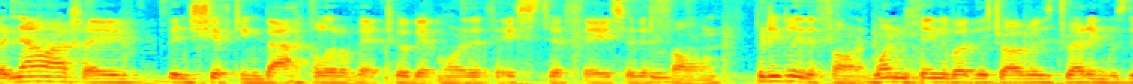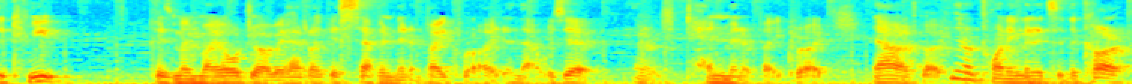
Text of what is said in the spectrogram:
but now actually I've been shifting back a little bit to a bit more of the face to face or the mm. phone, particularly the phone. One thing about this job I was dreading was the commute. Because in my old job, I had like a seven minute bike ride, and that was it. And it was a 10 minute bike ride. Now I've got, you know, 20 minutes in the car.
